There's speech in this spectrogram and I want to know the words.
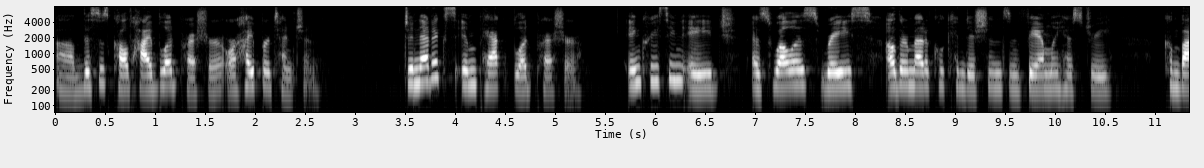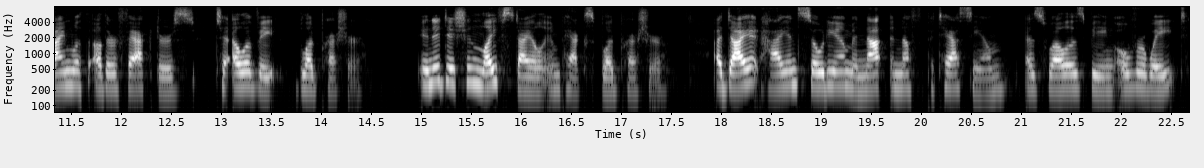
um, this is called high blood pressure or hypertension. Genetics impact blood pressure. Increasing age, as well as race, other medical conditions, and family history combine with other factors to elevate blood pressure. In addition, lifestyle impacts blood pressure. A diet high in sodium and not enough potassium, as well as being overweight,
